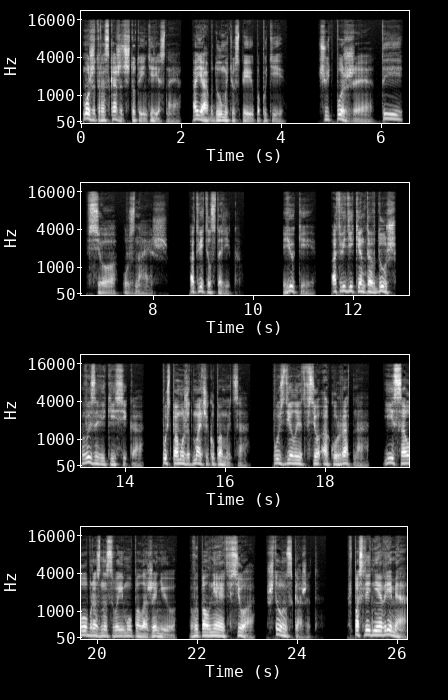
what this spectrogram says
Может, расскажет что-то интересное, а я обдумать успею по пути. Чуть позже ты все узнаешь, ответил старик. Юки, отведи Кента в душ, вызови Кисика. Пусть поможет мальчику помыться. Пусть делает все аккуратно и сообразно своему положению выполняет все, что он скажет. В последнее время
